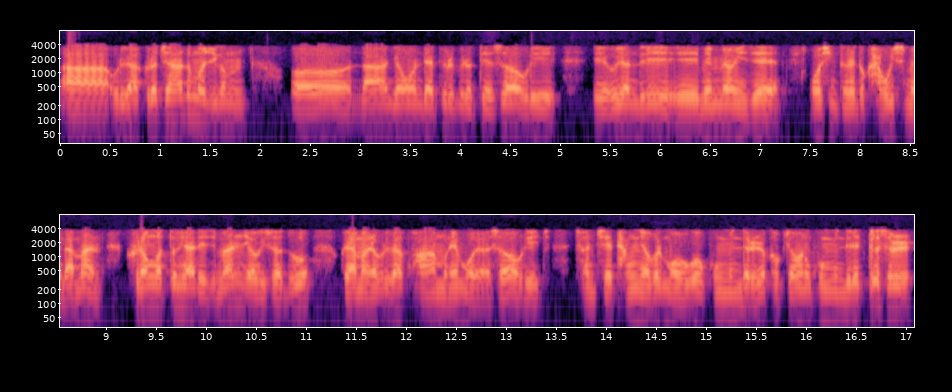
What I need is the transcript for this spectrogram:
아, 우리가 그렇지 않아도 뭐 지금, 어, 나경원 대표를 비롯해서 우리 예, 의원들이 예, 몇명 이제 워싱턴에도 가고 있습니다만 그런 것도 해야 되지만 여기서도 그야말로 우리가 광화문에 모여서 우리 전체 당력을 모으고 국민들을 걱정하는 국민들의 뜻을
